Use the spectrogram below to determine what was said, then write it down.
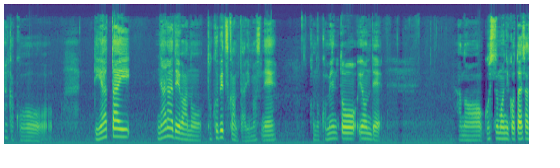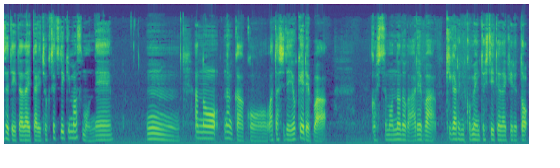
なんかこう、リアタイならではの特別感ってありますね。このコメントを読んで、あの、ご質問に答えさせていただいたり、直接できますもんね。うん。あの、なんかこう、私でよければ、ご質問などがあれば、気軽にコメントしていただけると、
